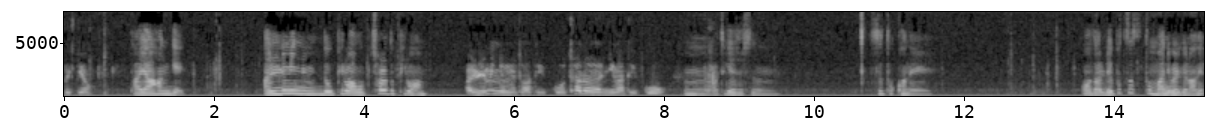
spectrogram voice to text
몇 개요? 다이아 한 개. 알루미늄도 필요하고 철도 필요함. 알루미늄은 저한테 있고, 철은 님한테 있고, 음, 어떻게 하셨음. 스토커네. 어, 나 레프트 스톤 많이 어. 발견하네?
